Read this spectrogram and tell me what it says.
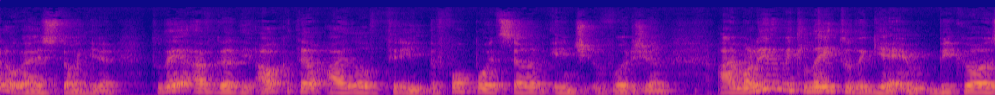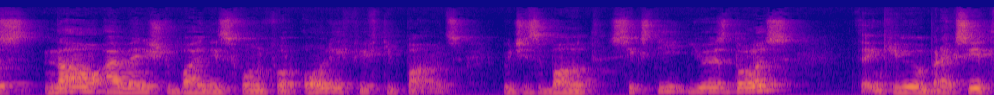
Hello guys, Stone here. Today I've got the Alcatel Idol 3, the 4.7 inch version. I'm a little bit late to the game because now I managed to buy this phone for only 50 pounds, which is about 60 US dollars. Thank you, Brexit.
